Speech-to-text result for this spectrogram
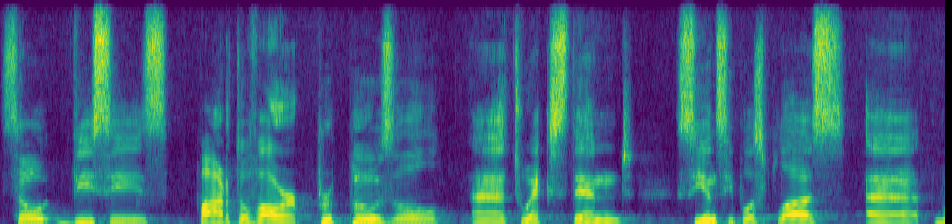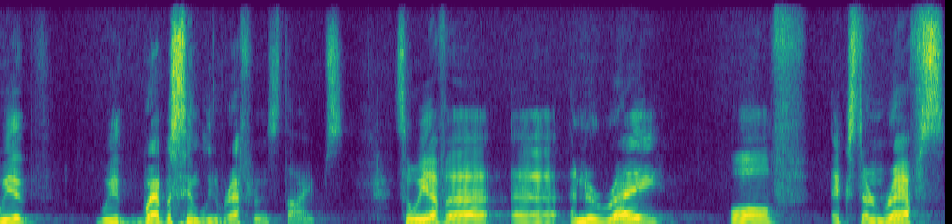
So this is part of our proposal to extend C and C++ uh, with with WebAssembly reference types. So we have a, a, an array of extern refs,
